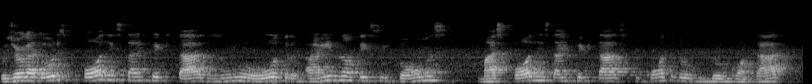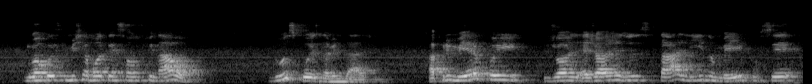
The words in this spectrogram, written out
Os jogadores podem estar infectados, um ou outro, ainda não tem sintomas, mas podem estar infectados por conta do, do contato. E uma coisa que me chamou a atenção no final, duas coisas na verdade. A primeira foi Jorge, é Jorge Jesus estar ali no meio por ser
